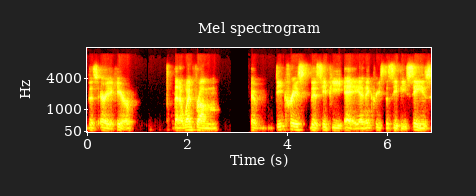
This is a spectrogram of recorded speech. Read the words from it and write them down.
this area here, that it went from it decreased the CPA and increased the CPCs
